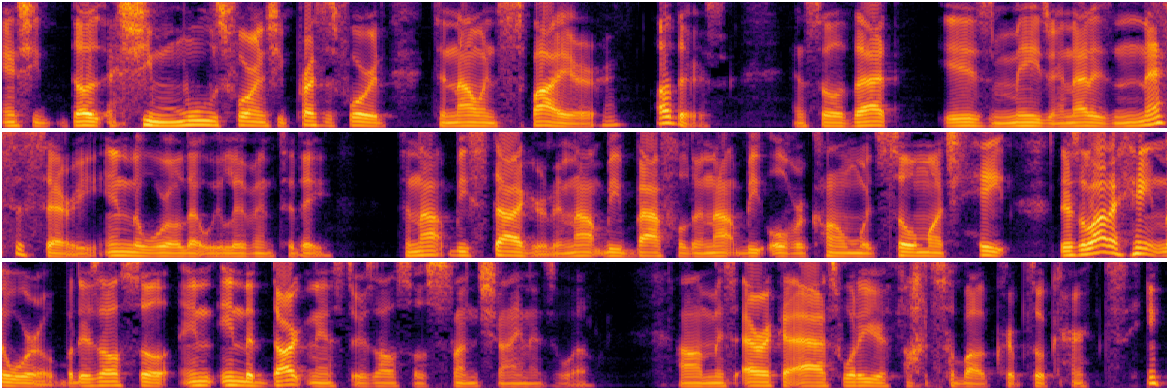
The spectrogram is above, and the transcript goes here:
And she does, she moves forward and she presses forward to now inspire others. And so that is major and that is necessary in the world that we live in today. to not be staggered and not be baffled and not be overcome with so much hate. There's a lot of hate in the world, but there's also in in the darkness there's also sunshine as well. Um, Miss Erica asked, "What are your thoughts about cryptocurrency?"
